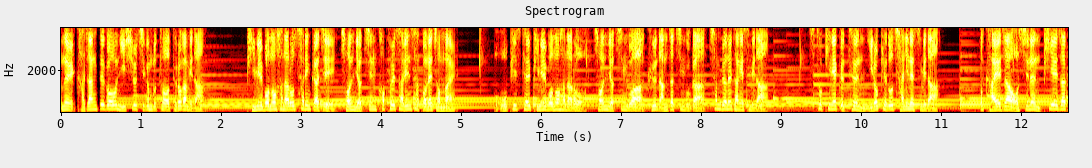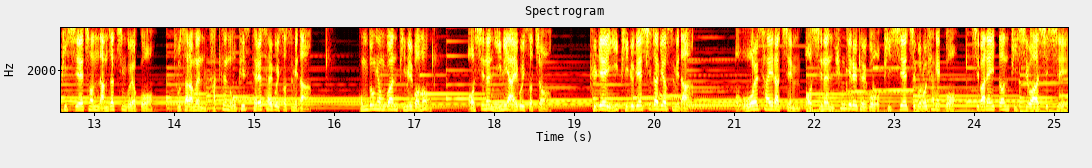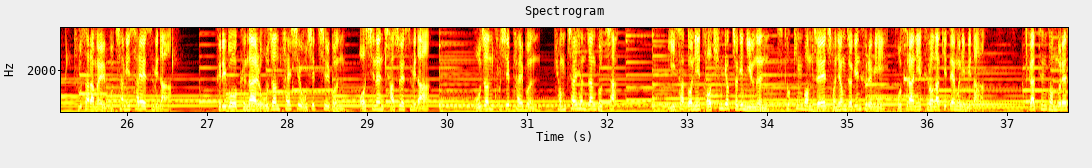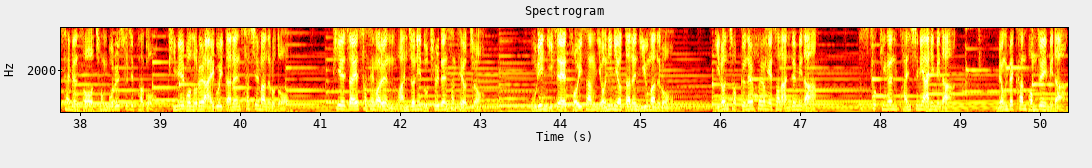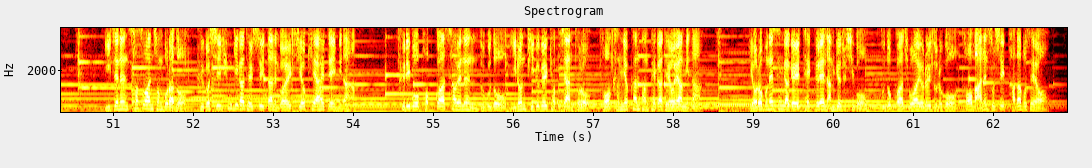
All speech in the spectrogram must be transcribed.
오늘 가장 뜨거운 이슈 지금부터 들어갑니다. 비밀번호 하나로 살인까지 전 여친 커플 살인 사건의 전말. 오피스텔 비밀번호 하나로 전 여친과 그 남자친구가 참변을 당했습니다. 스토킹의 끝은 이렇게도 잔인했습니다. 가해자 어 씨는 피해자 B 씨의 전 남자친구였고 두 사람은 같은 오피스텔에 살고 있었습니다. 공동 현관 비밀번호 어 씨는 이미 알고 있었죠. 그게 이 비극의 시작이었습니다. 5월 4일 아침 어 씨는 흉기를 들고 B 씨의 집으로 향했고 집 안에 있던 B 씨와 C 씨 두 사람을 무참히 살해했습니다. 그리고 그날 오전 8시 57분 어 씨는 자수했습니다. 오전 98분 경찰 현장 도착. 이 사건이 더 충격적인 이유는 스토킹 범죄의 전형적인 흐름이 고스란히 드러났기 때문입니다. 이 같은 건물에 살면서 정보를 수집하고 비밀번호를 알고 있다는 사실만으로도 피해자의 사생활은 완전히 노출된 상태였죠. 우린 이제 더 이상 연인이었다는 이유만으로 이런 접근을 허용해선 안 됩니다. 스토킹은 관심이 아닙니다. 명백한 범죄입니다. 이제는 사소한 정보라도 그것이 흉기가 될 수 있다는 걸 기억해야 할 때입니다. 그리고 법과 사회는 누구도 이런 비극을 겪지 않도록 더 강력한 방패가 되어야 합니다. 여러분의 생각을 댓글에 남겨주시고 구독과 좋아요를 누르고 더 많은 소식 받아보세요.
